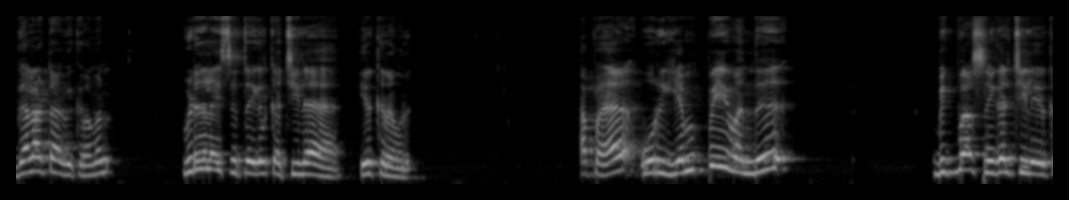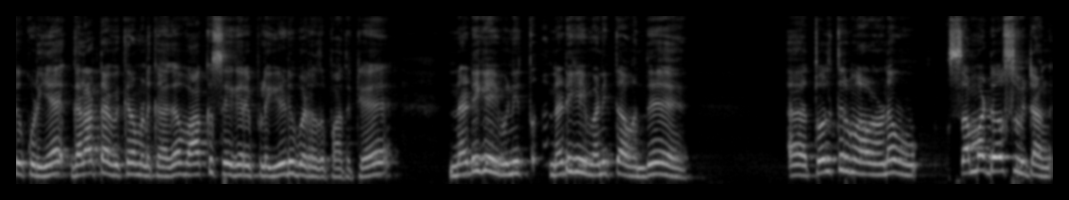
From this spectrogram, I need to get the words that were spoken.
கலாட்டா விக்ரமன் விடுதலை சிறுத்தைகள் கட்சியில் இருக்கிறவர். அப்போ ஒரு எம்பி வந்து பிக் பாஸ் நிகழ்ச்சியில் இருக்கக்கூடிய கலாட்டா விக்ரமனுக்காக வாக்கு சேகரிப்பில் ஈடுபடுறதை பார்த்துட்டு நடிகை வினித் நடிகை வனிதா வந்து தொல் திருமாவளவனை செம்ம டோஸ் விட்டாங்க.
